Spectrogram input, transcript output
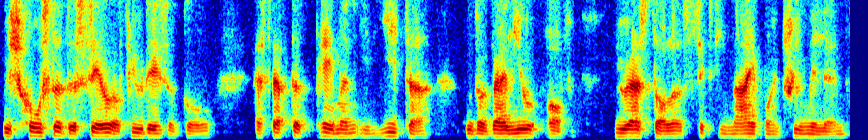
which hosted the sale a few days ago, accepted payment in Ether with a value of US dollars 69.3 million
